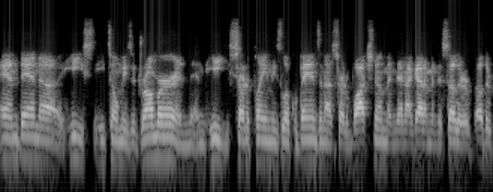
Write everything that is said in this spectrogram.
And then uh, he he told me he's a drummer, and then he started playing these local bands, and I started watching them, and then I got him in this other other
